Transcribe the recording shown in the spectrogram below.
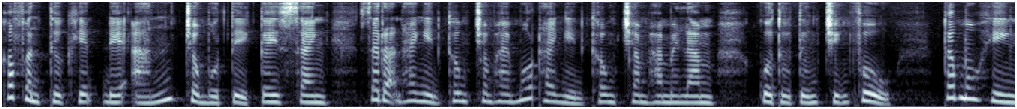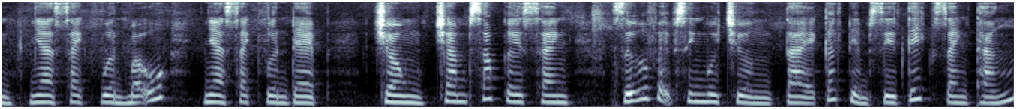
góp phần thực hiện đề án trồng 1 tỷ cây xanh giai đoạn 2021-2025 của Thủ tướng Chính phủ. Các mô hình nhà sạch vườn mẫu, nhà sạch vườn đẹp, trồng, chăm sóc cây xanh, giữ vệ sinh môi trường tại các điểm di tích danh thắng,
